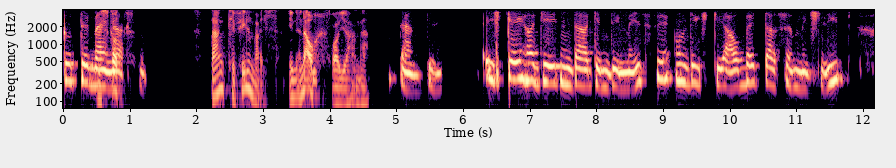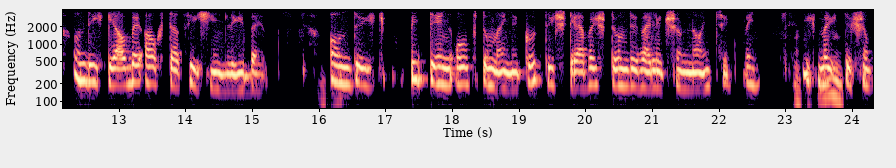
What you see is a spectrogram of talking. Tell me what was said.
gute Weihnachten. Danke vielmals. Ihnen auch, Frau Johanna. Danke. Ich gehe heute jeden Tag in die Messe und ich glaube, dass er mich liebt und ich glaube auch, dass ich ihn liebe. Und ich bitte ihn oft um eine gute Sterbestunde, weil ich schon 90 bin. Ich mhm. möchte schon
